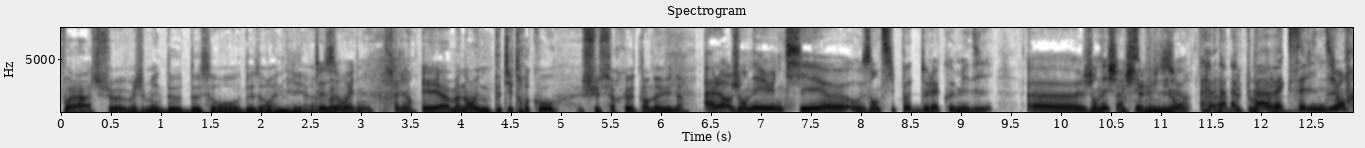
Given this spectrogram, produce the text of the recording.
voilà, je, je mets 2 deux, deux euros, 2 euros et demi. euh, 2 voilà. euros et demi, très bien. Et euh, maintenant, une petite reco. Je suis sûr que t'en as une. Alors j'en ai une qui est euh, aux antipodes de la comédie. Euh, j'en ai cherché Dion plusieurs. Pas avec Céline Dion.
